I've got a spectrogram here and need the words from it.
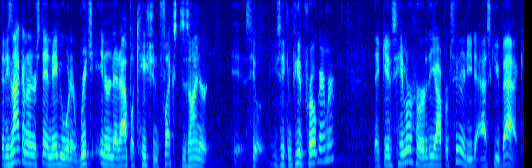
that he's not going to understand maybe what a rich internet application flex designer is. He'll, you say computer programmer, that gives him or her the opportunity to ask you back.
